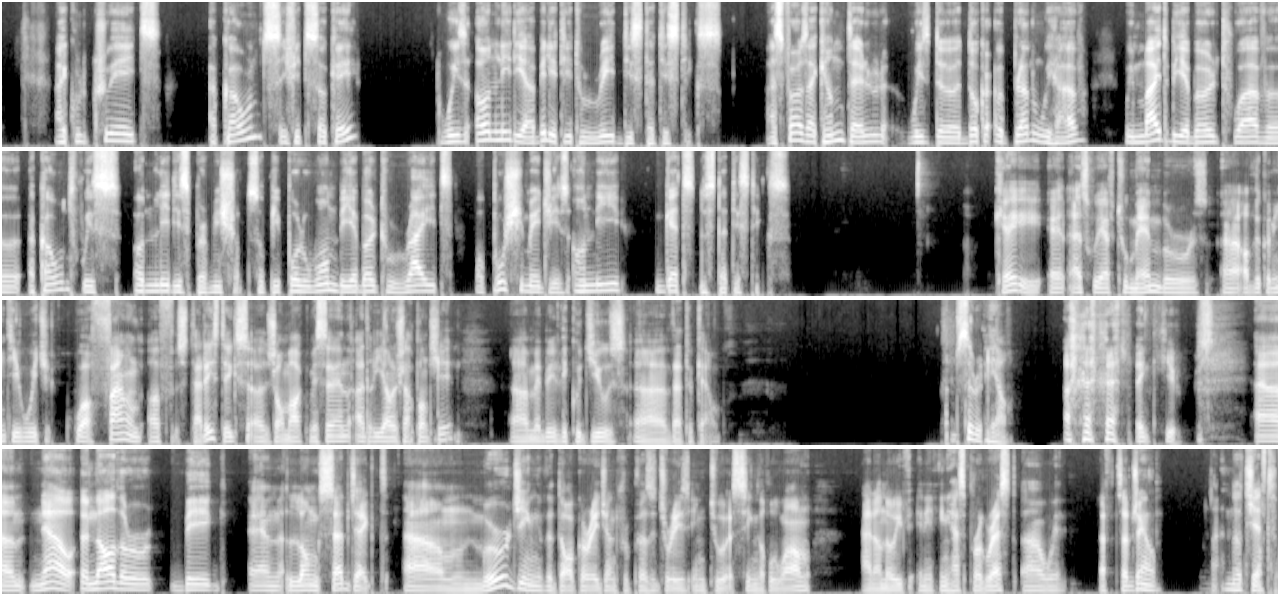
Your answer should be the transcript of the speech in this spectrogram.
I could create accounts if it's okay, with only the ability to read the statistics. As far as I can tell, with the Docker Hub plan we have, we might be able to have an account with only this permission, so people won't be able to write or push images, only get the statistics. Okay, and as we have two members uh, of the committee which who are fond of statistics, uh, Jean-Marc Meessen, Adrien Lecharpentier, uh, maybe they could use uh, that account. Absolutely. Yeah. Thank you. Um, now, another big and long subject, um, merging the Docker agent repositories into a single one. I don't know if anything has progressed uh, with that subject. No, Not yet.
